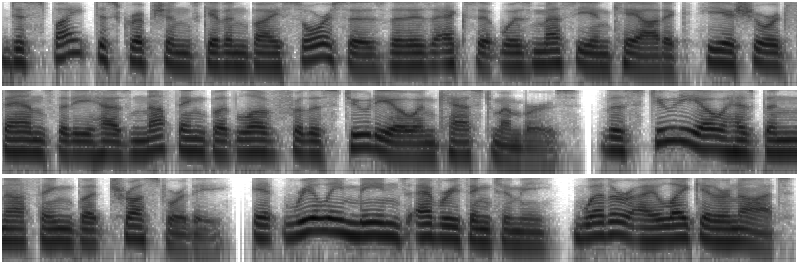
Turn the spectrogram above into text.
Despite descriptions given by sources that his exit was messy and chaotic, he assured fans that he has nothing but love for the studio and cast members. The studio has been nothing but trustworthy. It really means everything to me, whether I like it or not,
